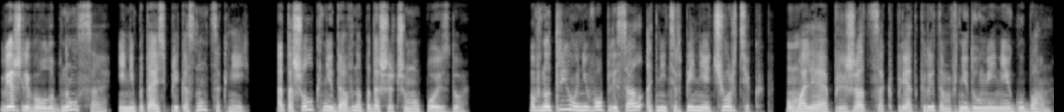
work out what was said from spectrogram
вежливо улыбнулся и, не пытаясь прикоснуться к ней, отошел к недавно подошедшему поезду. Внутри у него плясал от нетерпения чертик, умоляя прижаться к приоткрытым в недоумении губам.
